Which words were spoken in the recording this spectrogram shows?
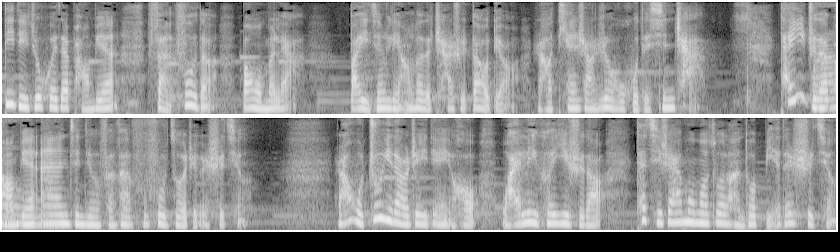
弟弟就会在旁边反复的帮我们俩把已经凉了的茶水倒掉，然后添上热乎乎的新茶。他一直在旁边安安静静、反反复复做这个事情。然后我注意到这一点以后，我还立刻意识到，他其实还默默做了很多别的事情，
